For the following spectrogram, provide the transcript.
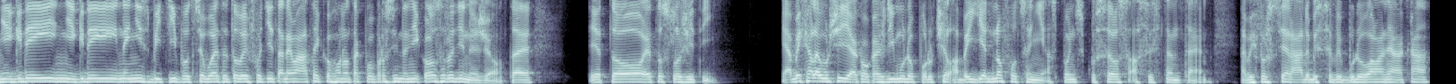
někdy, někdy není zbytí, potřebujete to vyfotit a nemáte koho, no tak poprosíte někoho z rodiny, že jo, to je, je to, je to složitý. Já bych ale určitě jako každému doporučil, aby jedno focení aspoň zkusil s asistentem. Já bych prostě rád, kdyby se vybudovala nějaká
